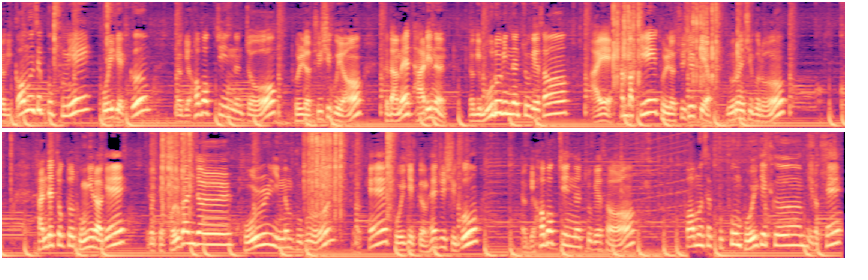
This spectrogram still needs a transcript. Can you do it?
여기 검은색 부품이 보이게끔 여기 허벅지 있는 쪽 돌려주시고요. 그 다음에 다리는 여기 무릎 있는 쪽에서 아예 한 바퀴 돌려주실게요. 이런 식으로 반대쪽도 동일하게 이렇게 볼관절 볼 있는 부분 이렇게 보이게끔 해주시고 여기 허벅지 있는 쪽에서 검은색 부품 보이게끔 이렇게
